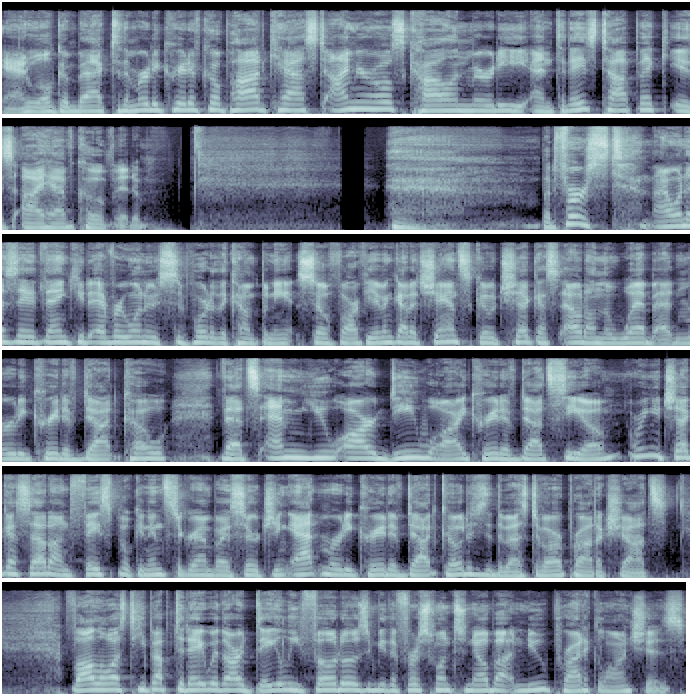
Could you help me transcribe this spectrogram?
And welcome back to the Murdy Creative Co podcast. I'm your host, Colin Murdy, and today's topic is I have COVID. But first, I want to say thank you to everyone who's supported the company so far. If you haven't got a chance, go check us out on the web at murdycreative.co. That's M U R D Y creative.co. Or you can check us out on Facebook and Instagram by searching at murdycreative.co to see the best of our product shots. Follow us, to keep up to date with our daily photos, and be the first one to know about new product launches.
